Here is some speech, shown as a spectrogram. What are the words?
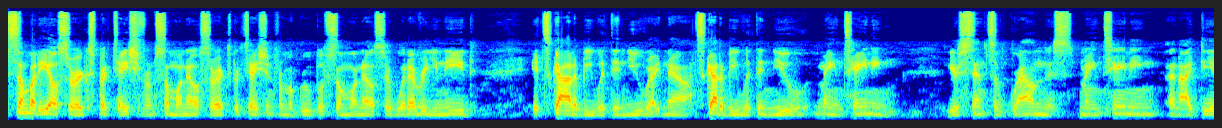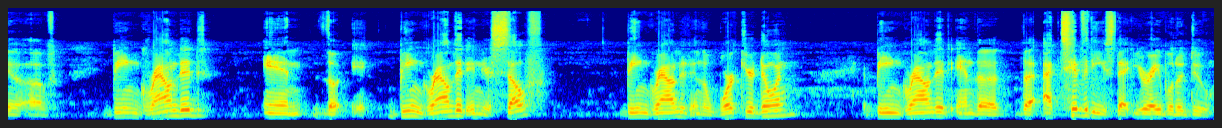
somebody else or expectation from someone else or expectation from a group of someone else or whatever you need it's got to be within you right now. It's got to be within you maintaining your sense of groundness, maintaining an idea of being grounded in the being grounded in yourself, being grounded in the work you're doing, being grounded in the the activities that you're able to do,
